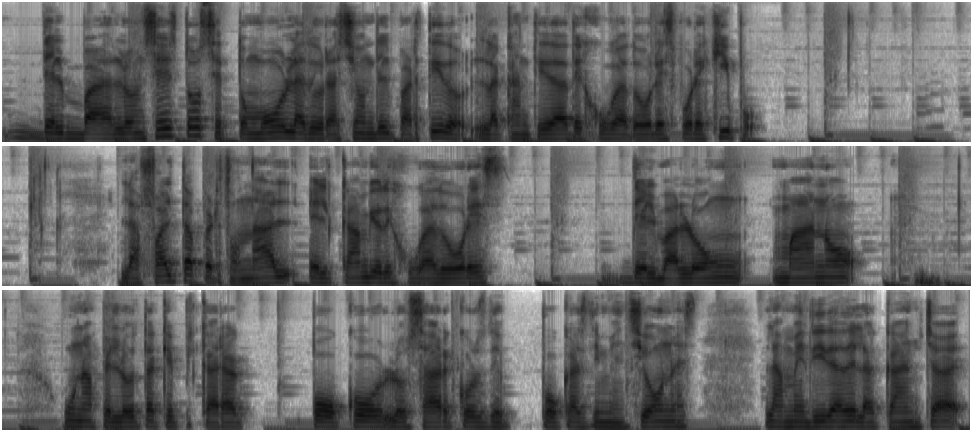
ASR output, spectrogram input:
Del baloncesto se tomó la duración del partido, la cantidad de jugadores por equipo, la falta personal, el cambio de jugadores del balón mano, una pelota que picara poco, los arcos de pocas dimensiones, la medida de la cancha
